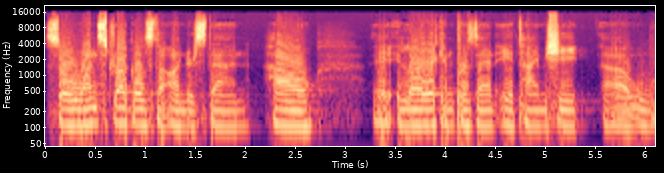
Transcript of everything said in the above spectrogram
So one struggles to understand how a, lawyer can present a timesheet uh,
